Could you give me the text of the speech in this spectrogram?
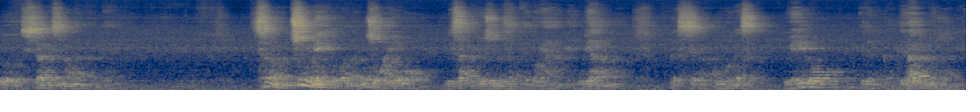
그 시장에서 만났는데 저는 주님의 너무 좋아요. 미사 요즘 미사 때 노래하는 게 우리 하나님 그래서 제가 궁금해서 왜요? 이러니까 대답이 먼저 합니다.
